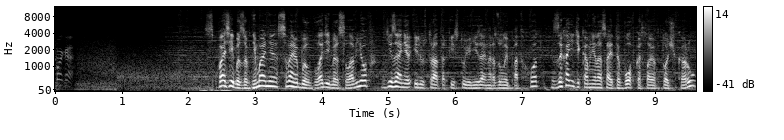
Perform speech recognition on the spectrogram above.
Пока! Спасибо за внимание, с вами был Владимир Соловьев, дизайнер-иллюстратор из студии дизайна «Разумный подход». Заходите ко мне на сайт vovkoslovev.ru,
